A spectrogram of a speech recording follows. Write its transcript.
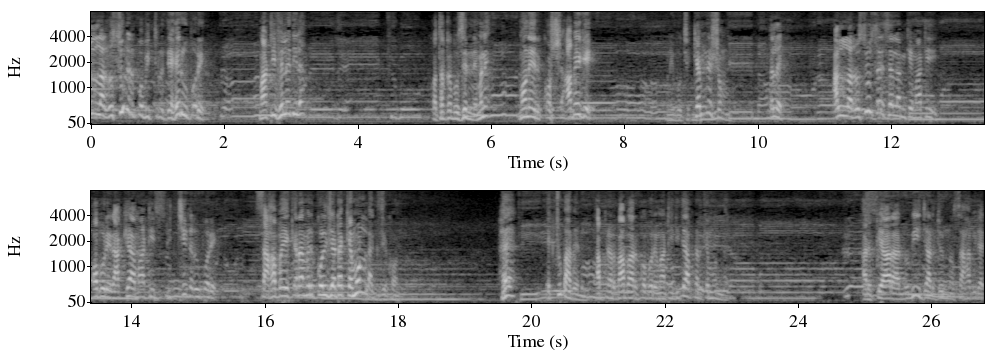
আল্লাহ রসুলের পবিত্র দেহের উপরে মাটি ফেলে দিলা। কথাটা বোঝেন না মানে মনের কষ্ট, আবেগে। উনি বলছে, কেমনে সম্ভব? তাহলে আল্লাহ রসুল সাল্লামকে মাটি, কবরে রাখিয়া মাটি বিচ্ছিটের উপরে সাহাবাই কেরামের কলজাটা কেমন লাগছে কোন হ্যাঁ একটু ভাবেন, আপনার বাবার কবরে মাটি দিতে আপনার কেমন লাগে? আর পেয়ারা নবী যার জন্য সাহাবিরা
